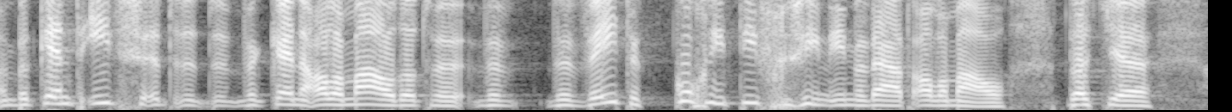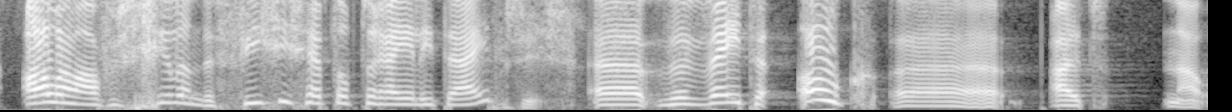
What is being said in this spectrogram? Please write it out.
Een bekend iets. Het, het- we kennen allemaal dat we, we. We weten cognitief gezien inderdaad allemaal. dat je allemaal verschillende visies hebt op de realiteit. Precies. Eh, we weten ook eh, uit nou,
